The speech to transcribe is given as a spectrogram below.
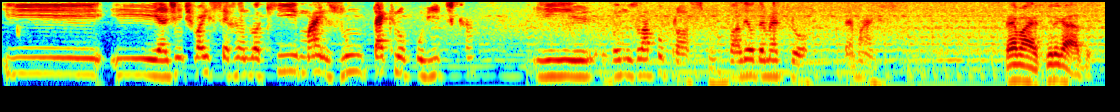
E, e a gente vai encerrando aqui mais um Tecnopolítica. E vamos lá para o próximo. Valeu, Demetrio. Até mais. Até mais. Obrigado.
